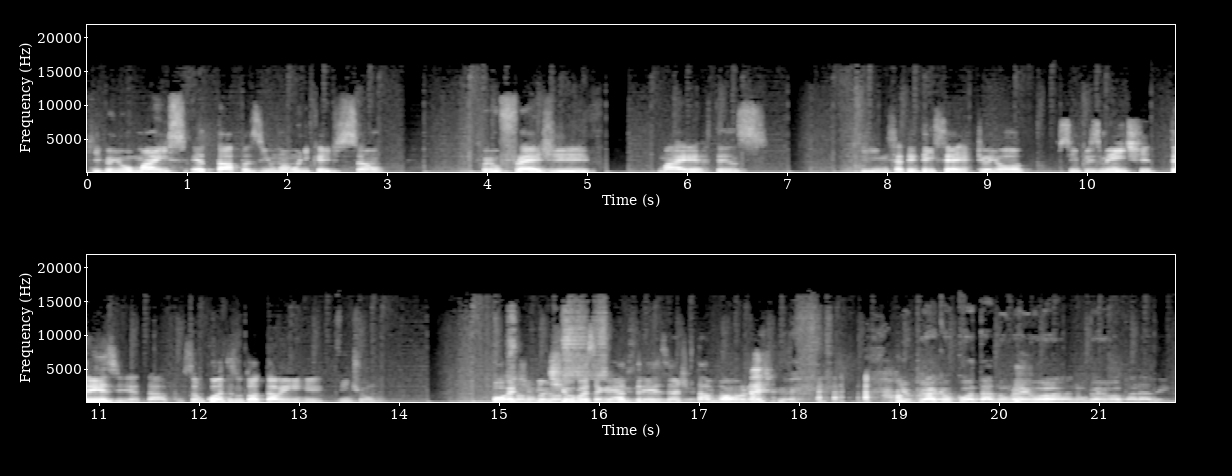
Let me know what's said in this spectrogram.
que ganhou mais etapas em uma única edição foi o Fred Maertens, que em 77 ganhou simplesmente 13 etapas. São quantas no total, hein, Henrique? 21. Porra, de não ganhou 21 você seis, ganhar né? 13, eu acho que tá bom, né? E o pior é que o contado não ganhou, a- não ganhou a parada ainda.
